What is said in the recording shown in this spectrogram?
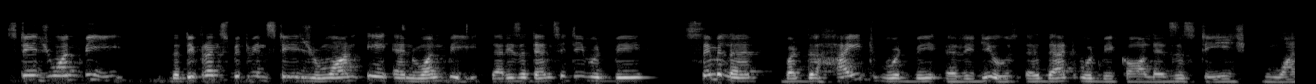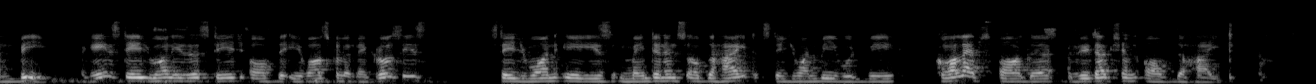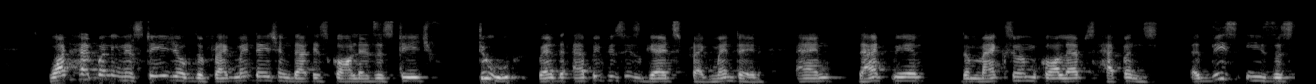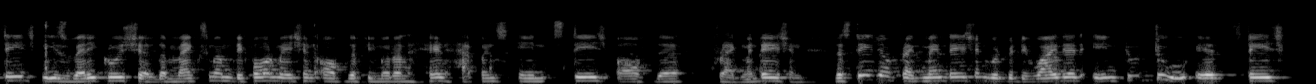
Stage 1B, the difference between stage 1A and 1B, there is a density would be similar but the height would be reduced. Uh, that would be called as a stage 1B. Again, stage 1 is a stage of the avascular necrosis. Stage 1A is maintenance of the height. Stage 1B would be collapse or the reduction of the height. What happened in a stage of the fragmentation that is called as a stage 2 where the epiphysis gets fragmented and that where the maximum collapse happens uh, this is the stage is very crucial. The maximum deformation of the femoral head happens in stage of the fragmentation. The stage of fragmentation would be divided into two, a stage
